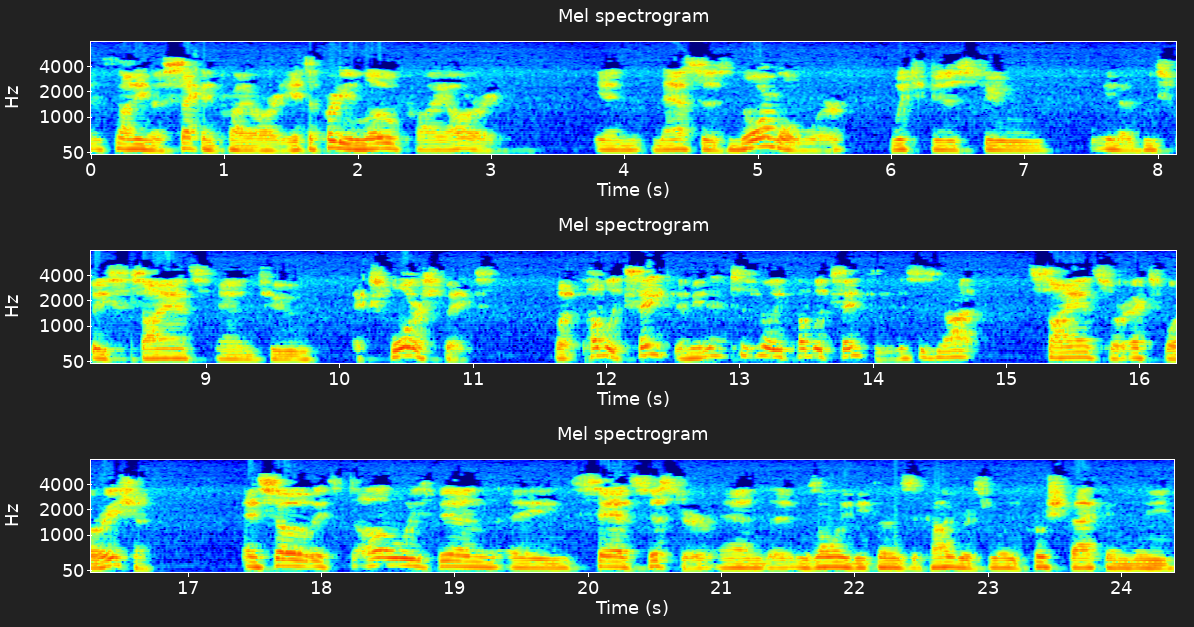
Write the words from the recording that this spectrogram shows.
it's not even a second priority. It's a pretty low priority in NASA's normal work, which is to you know do space science and to explore space. But public safety. I mean, this is really public safety. This is not science or exploration. And so it's always been a sad sister, and it was only because the Congress really pushed back in the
